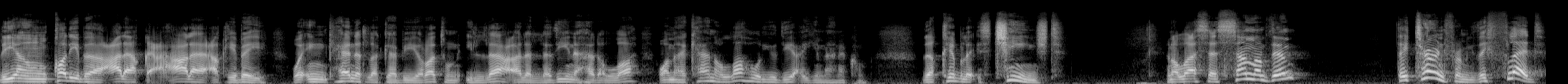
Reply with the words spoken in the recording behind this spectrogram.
لينقلب على على عقبيه وإن كانت لكبيرة إلا على الذين هدى الله وما كان الله ليضيع إيمانكم. The Qibla is changed. And Allah says, some of them, they turned from you, they fled.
